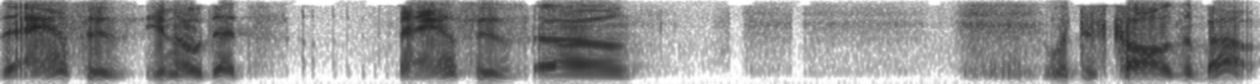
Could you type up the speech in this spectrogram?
the answer is, you know, that's the answer is uh, what this call is about.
